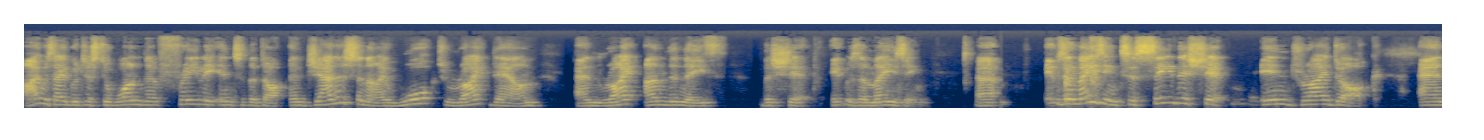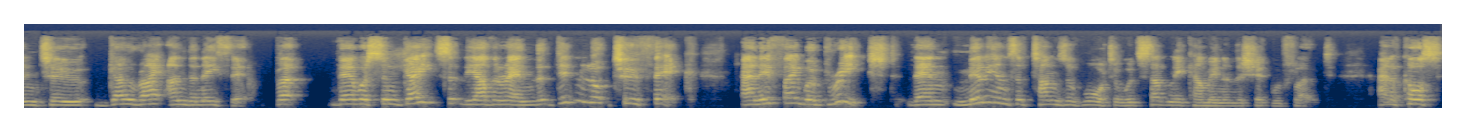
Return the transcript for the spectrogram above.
I was able just to wander freely into the dock. And Janice and I walked right down and right underneath the ship. It was amazing. Uh, it was amazing to see this ship in dry dock and to go right underneath it. But there were some gates at the other end that didn't look too thick. And if they were breached, then millions of tons of water would suddenly come in and the ship would float. And of course,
